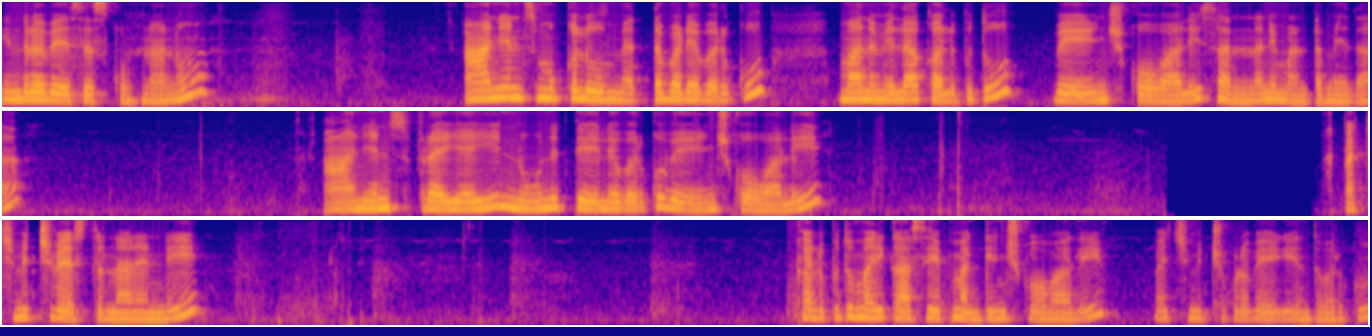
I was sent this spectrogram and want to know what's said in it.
ఇందులో వేసేసుకుంటున్నాను. ఆనియన్స్ ముక్కలు మెత్తబడే వరకు మనం ఇలా కలుపుతూ వేయించుకోవాలి సన్నని మంట మీద. ఆనియన్స్ ఫ్రై అయ్యి నూనె తేలే వరకు వేయించుకోవాలి. పచ్చిమిర్చి వేస్తున్నానండి. కలుపుతూ మరి కాసేపు మగ్గించుకోవాలి. పచ్చిమిర్చి కూడా వేగేంతవరకు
